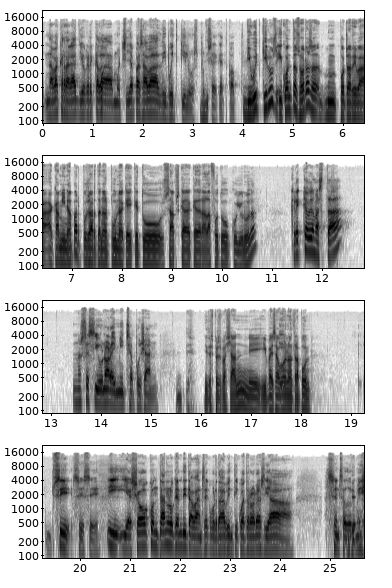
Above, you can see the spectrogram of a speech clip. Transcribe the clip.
anava carregat, jo crec que la motxilla pesava 18 quilos, potser, aquest cop. 18 quilos? I quantes hores eh, pots arribar a caminar per posar-te en el punt aquell que tu saps que quedarà la foto collonuda? Crec que vam estar, no sé si una hora i mitja pujant. I després baixant i, i vais a un I... altre punt. Sí, sí, sí. I, I això comptant el que hem dit abans, eh, que portava 24 hores ja sense dormir.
